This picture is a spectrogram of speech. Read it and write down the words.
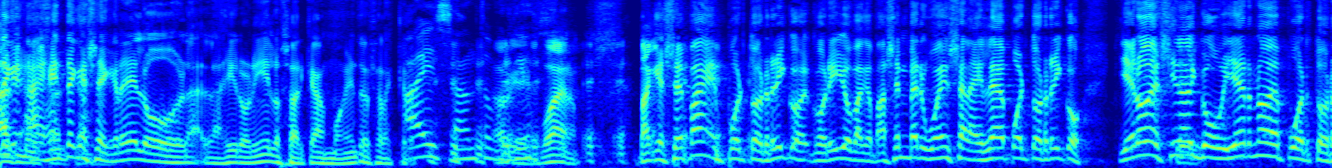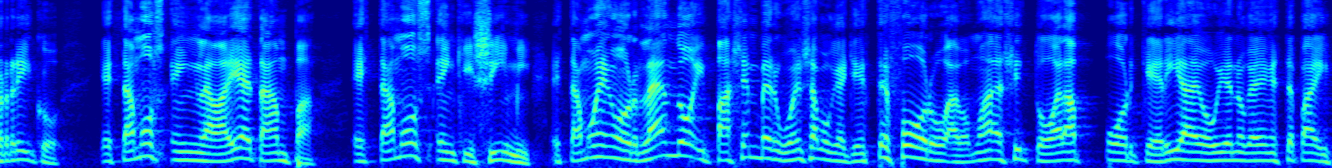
gente, que, hay gente que sarcasmo. se cree lo- la- las ironías y los sarcasmos, hay gente que se las cree. Ay, santo, por Ok, Dios. Bueno, para que sepan, en Puerto Rico, Corillo, para que pasen vergüenza en la isla de Puerto Rico, quiero decir al gobierno de Puerto Rico que estamos en la bahía de Tampa, estamos en Kissimmee, estamos en Orlando y pasen vergüenza porque aquí en este foro ah, vamos a decir toda la porquería de gobierno que hay en este país.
